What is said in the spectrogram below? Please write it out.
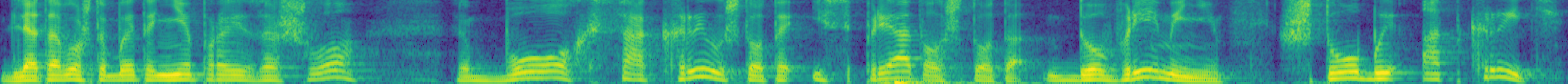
Для того, чтобы это не произошло, Бог сокрыл что-то и спрятал что-то до времени, чтобы открыть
